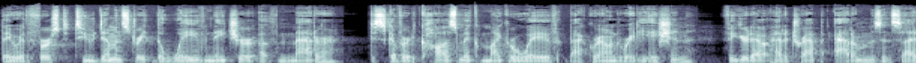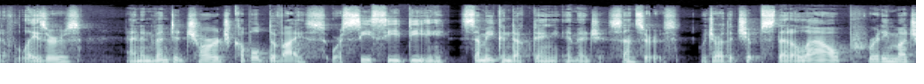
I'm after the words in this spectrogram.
They were the first to demonstrate the wave nature of matter, discovered cosmic microwave background radiation, figured out how to trap atoms inside of lasers, and invented charge coupled device, or CCD, semiconducting image sensors, which are the chips that allow pretty much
